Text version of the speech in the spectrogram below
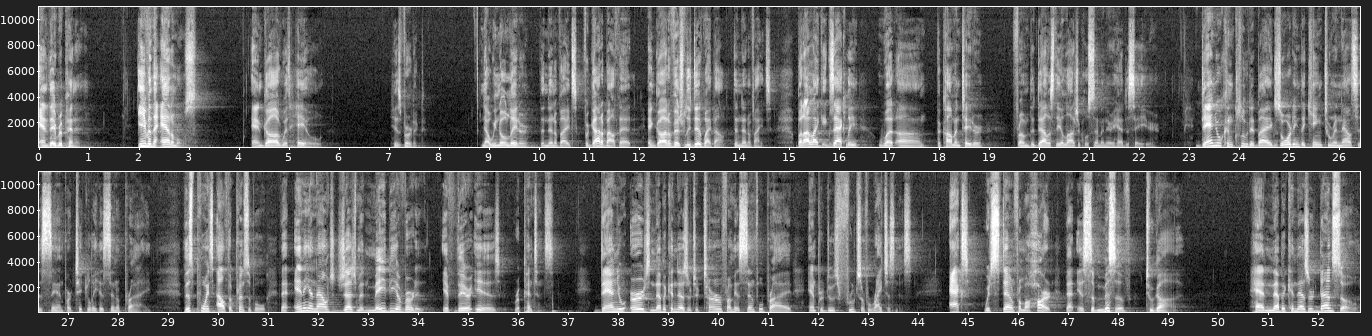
And they repented. Even the animals. And God withheld his verdict. Now we know later the Ninevites forgot about that, and God eventually did wipe out the Ninevites. But I like exactly what um, the commentator from the Dallas Theological Seminary had to say here. Daniel concluded by exhorting the king to renounce his sin, particularly his sin of pride. This points out the principle that any announced judgment may be averted if there is repentance. Daniel urged Nebuchadnezzar to turn from his sinful pride and produce fruits of righteousness, acts which stem from a heart that is submissive to God. Had Nebuchadnezzar done so,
